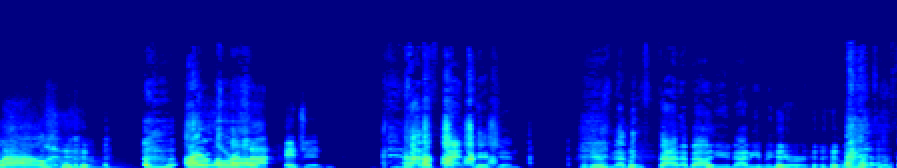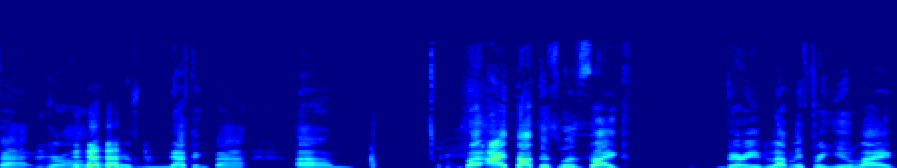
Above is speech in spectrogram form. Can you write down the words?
Well, I love or a fat pigeon. not a fat pigeon. There's nothing fat about you. Not even your wings were fat, girl. There's nothing fat. Um, but I thought this was like very lovely for you. Like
